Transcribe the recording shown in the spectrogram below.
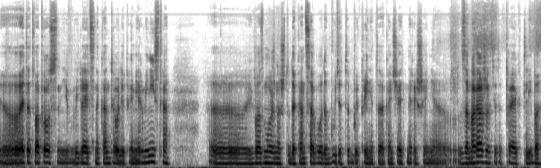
Э, этот вопрос является на контроле премьер-министра. Э, возможно, что до конца года будет принято окончательное решение замораживать этот проект, либо,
